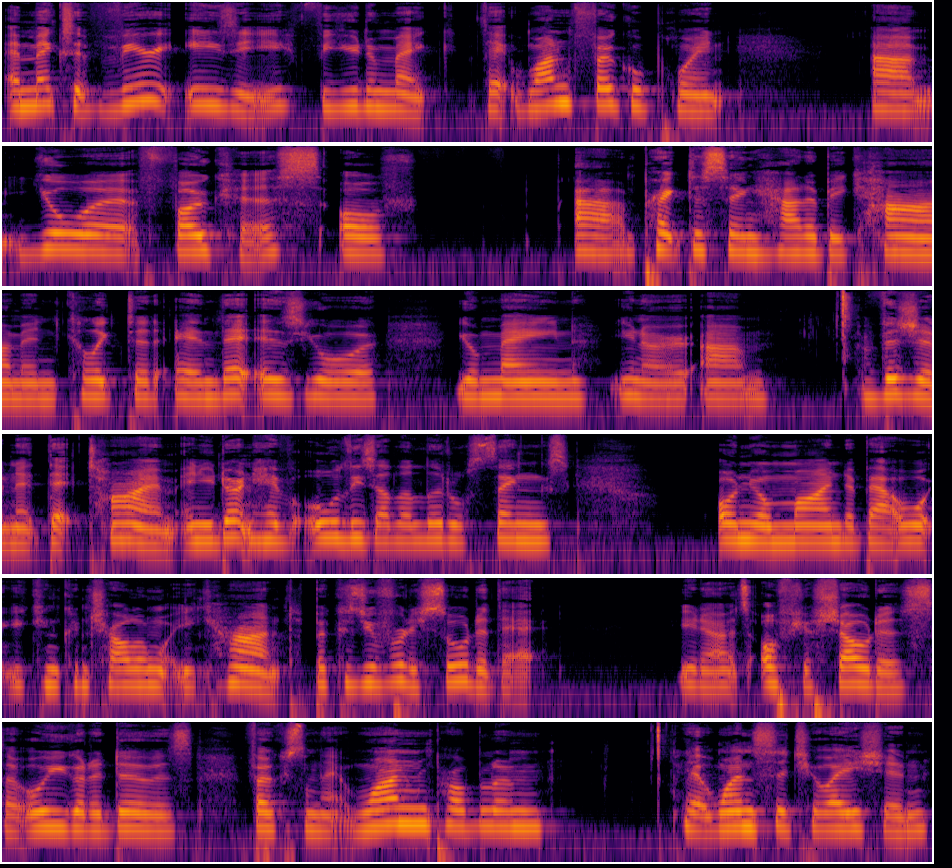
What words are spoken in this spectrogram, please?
it makes it very easy for you to make that one focal point um, your focus of uh, practicing how to be calm and collected, and that is your your main, you know, um, vision at that time. And you don't have all these other little things on your mind about what you can control and what you can't because you've already sorted that. You know, it's off your shoulders. So all you got to do is focus on that one problem, that one situation,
